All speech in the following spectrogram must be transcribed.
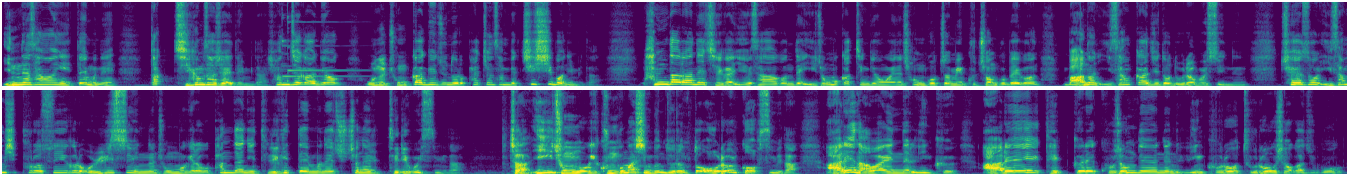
있는 상황이기 때문에 딱 지금 사셔야 됩니다. 현재 가격 오늘 종가 기준으로 8,370원입니다. 한 달 안에 제가 예상하건대 이 종목 같은 경우에는 전고점인 9,900원, 만 원 이상까지도 노려볼 수 있는 최소 2, 30% 수익을 올릴 수 있는 종목이라고 판단이 들기 때문에 추천을 드리고 있습니다. 자, 이 종목이 궁금하신 분들은 또 어려울 거 없습니다. 아래 나와 있는 링크, 아래 댓글에 고정되어 있는 링크로 들어오셔가지고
